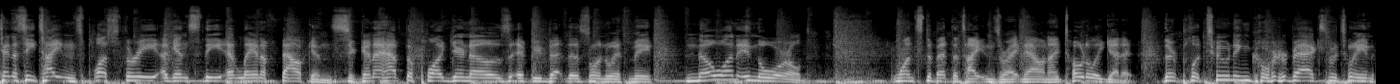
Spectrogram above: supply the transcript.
Tennessee Titans plus three against the Atlanta Falcons. You're going to have to plug your nose if you bet this one with me. No one in the world wants to bet the Titans right now, and I totally get it. They're platooning quarterbacks between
